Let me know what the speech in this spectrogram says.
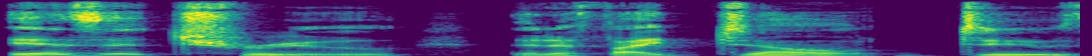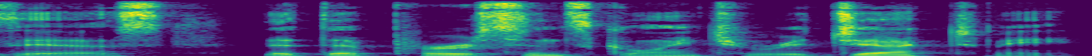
Is it true that if I don't do this, that the person's going to reject me?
